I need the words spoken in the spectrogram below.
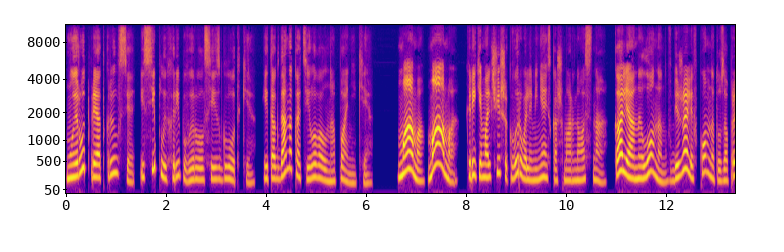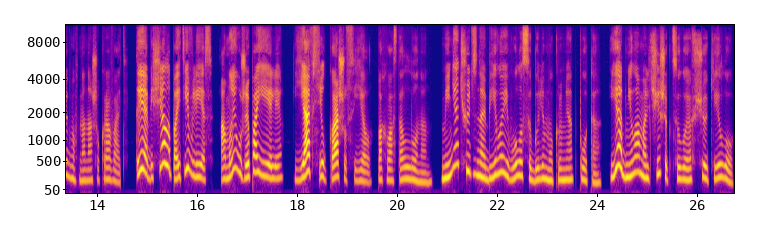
Мой рот приоткрылся, и сиплый хрип вырвался из глотки. И тогда накатила волна паники. «Мама! Мама!» Крики мальчишек вырвали меня из кошмарного сна. Калиан и Лонан вбежали в комнату, запрыгнув на нашу кровать. «Ты обещала пойти в лес, а мы уже поели». «Я всю кашу съел», — похвастал Лонан. Меня чуть знобило, и волосы были мокрыми от пота. Я обняла мальчишек, целуя в щеки и лоб.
